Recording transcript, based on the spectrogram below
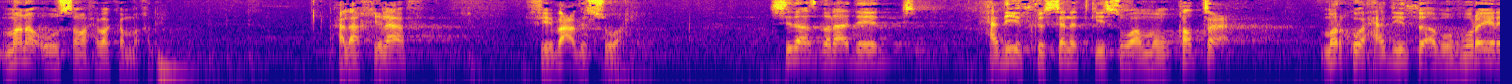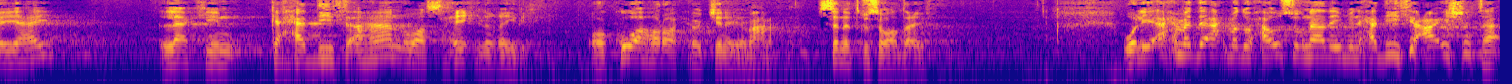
mana uusan waxba ka maqlin. Calaa khilaaf fii bacdi suwar. Sidaas daraaddeed xadiidku sanadkiisu waa munqatic markuu xadiiu abu hurayra yahay laakiin ka xadii ahaan waa saxiix lihayri oo kuwa horeo xoojinaya macnaha sanadkiisa waa daciif wliaxmed axmed waxaa u sugnaaday min xadiii caaishata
